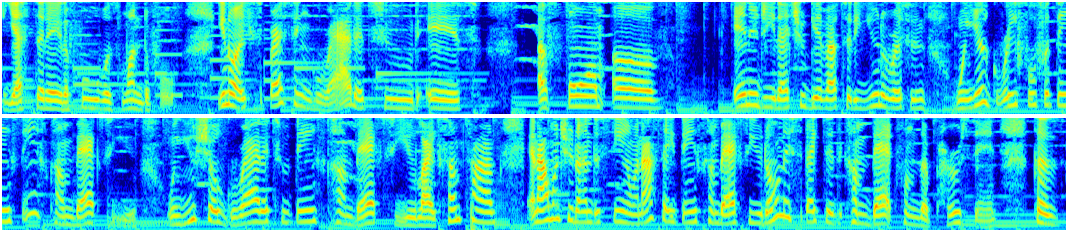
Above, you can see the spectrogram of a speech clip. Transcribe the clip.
yesterday. The food was wonderful. You know, expressing gratitude is a form of energy that you give out to the universe. And when you're grateful for things, things come back to you. When you show gratitude, things come back to you. Like sometimes, and I want you to understand when I say things come back to you, don't expect it to come back from the person because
